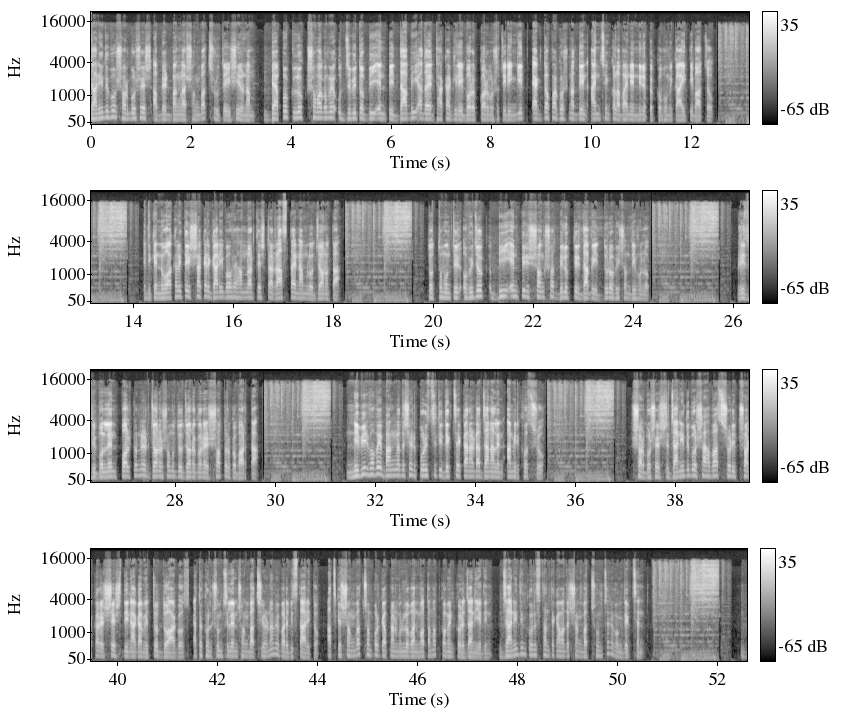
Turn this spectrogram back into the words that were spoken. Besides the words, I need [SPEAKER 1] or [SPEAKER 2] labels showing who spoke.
[SPEAKER 1] জানিয়ে দেব সর্বশেষ আপডেট বাংলা সংবাদ শুরুতেই শিরোনাম ব্যাপক লোক সমাগমে উজ্জীবিত বিএনপি দাবি আদায়ের ঢাকা ঘিরে বড় কর্মসূচির ইঙ্গিত এক দফা ঘোষণার দিন আইনশৃঙ্খলা বাহিনীর নিরপেক্ষ ভূমিকা ইতিবাচক এদিকে নোয়াখালীতে ইশাকের গাড়িবহরে হামলার চেষ্টা রাস্তায় নামল জনতা তথ্যমন্ত্রীর অভিযোগ বিএনপির সংসদ বিলুপ্তির দাবি দুরভিসন্ধিমূলক রিজভি বললেন পল্টনের জনসমুদ্র জনগণের সতর্ক বার্তা নিবিড়ভাবে বাংলাদেশের পরিস্থিতি দেখছে কানাডা জানালেন আমির খসরু সর্বশেষ জানিয়ে দেব শাহবাজ শরীফ সরকারের শেষ দিন আগামী চোদ্দ আগস্ট এতক্ষণ শুনছিলেন সংবাদ শিরোনাম এবারে বিস্তারিত আজকের সংবাদ সম্পর্কে আপনার মূল্যবান মতামত কমেন্ট করে জানিয়ে দিন জানিয়ে দিন কোন স্থান থেকে আমাদের সংবাদ শুনছেন এবং দেখছেন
